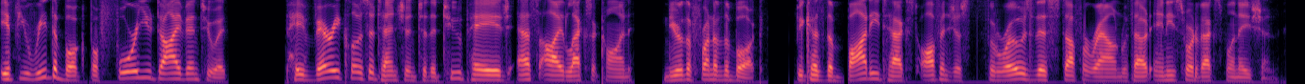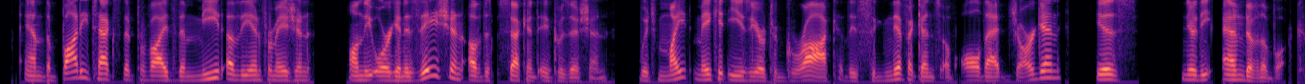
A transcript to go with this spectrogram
If you read the book before you dive into it, pay very close attention to the two page SI lexicon near the front of the book because the body text often just throws this stuff around without any sort of explanation. And the body text that provides the meat of the information on the organization of the Second Inquisition, which might make it easier to grok the significance of all that jargon, is near the end of the book.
